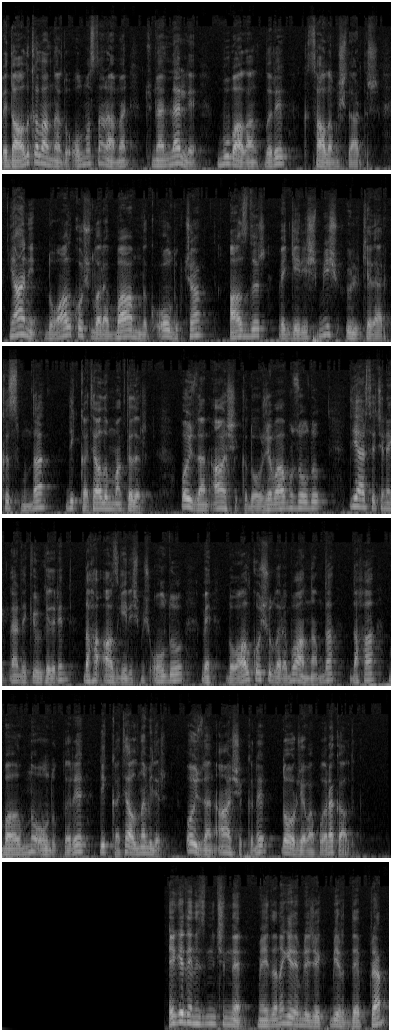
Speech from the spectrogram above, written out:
Ve dağlık alanlarda olmasına rağmen tünellerle bu bağlantıları sağlamışlardır. Yani doğal koşullara bağımlılık oldukça azdır ve gelişmiş ülkeler kısmında dikkate alınmaktadır. O yüzden A şıkkı doğru cevabımız oldu. Diğer seçeneklerdeki ülkelerin daha az gelişmiş olduğu ve doğal koşullara bu anlamda daha bağımlı oldukları dikkate alınabilir. O yüzden A şıkkını doğru cevap olarak aldık. Ege Denizi'nin içinde meydana gelebilecek bir deprem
